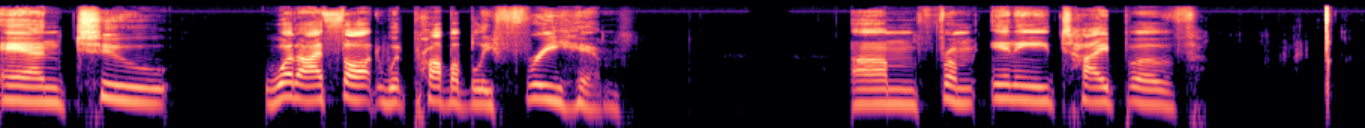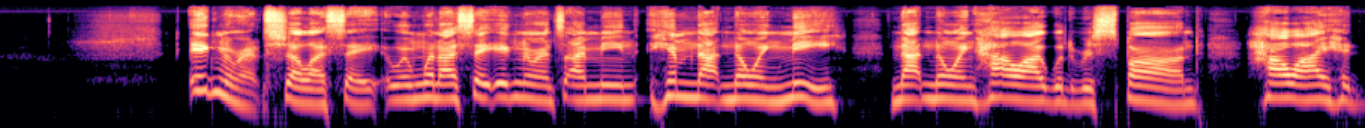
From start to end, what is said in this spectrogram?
and to what I thought would probably free him um, from any type of ignorance, shall I say. When, when I say ignorance, I mean him not knowing me, not knowing how I would respond, how I had,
